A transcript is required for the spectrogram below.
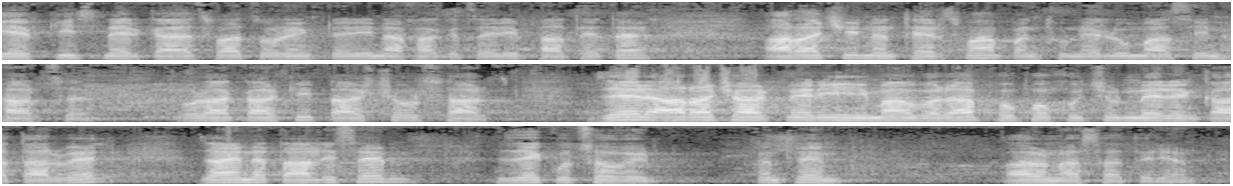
եւ կից ներկայացված օրենքների նախագծերի փաթեթը առաջին ընթերցմամբ ընդունելու մասին հարցը։ Օրակարգի 14 հարց։ Ձեր առաջարկների հիման վրա փոփոխություններ են կատարվել, ձայնը տալիս եմ զեկուցողին։ Խնդրեմ, պարոն Ասատերյան։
